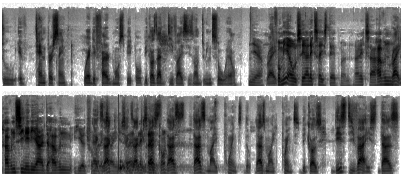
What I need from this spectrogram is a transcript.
to ten percent, where they fired most people because that device is not doing so well. Yeah, right. For me, I would say Alexa is dead, man. Alexa, I haven't right. haven't seen any ad. I haven't heard from exactly, Alexa. Exactly, Alexa that's, that's that's my point, though. That's my point because this device does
